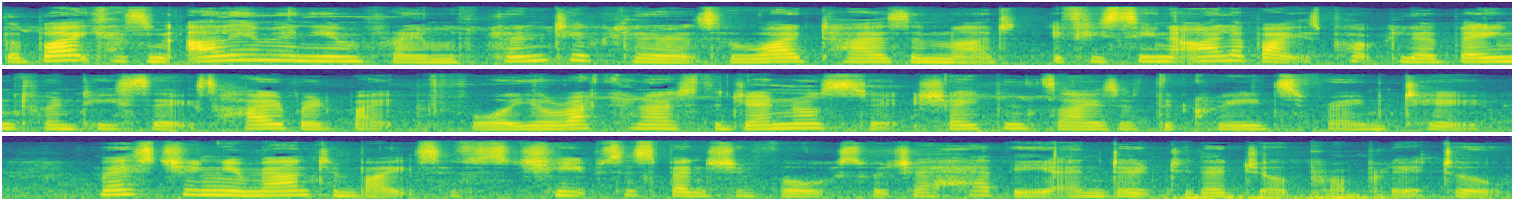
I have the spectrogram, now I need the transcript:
The bike has an aluminium frame with plenty of clearance for wide tyres and mud. If you've seen Islabike's popular Beinn 26 hybrid bike before, you'll recognise the general shape and size of the Creig's frame too. Most junior mountain bikes have cheap suspension forks which are heavy and don't do their job properly at all.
